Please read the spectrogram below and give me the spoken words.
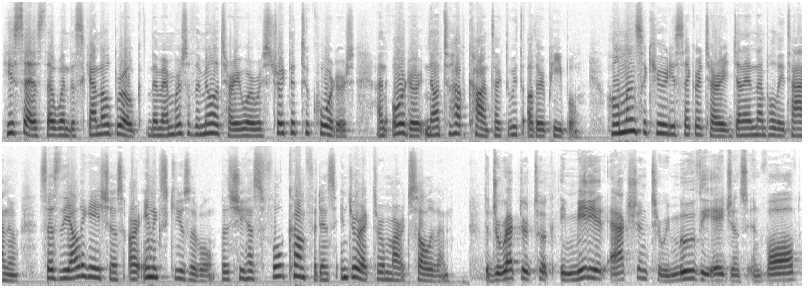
He says that when the scandal broke, the members of the military were restricted to quarters and ordered not to have contact with other people. Homeland Security Secretary Janet Napolitano says the allegations are inexcusable, but she has full confidence in Director Mark Sullivan. The director took immediate action to remove the agents involved,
